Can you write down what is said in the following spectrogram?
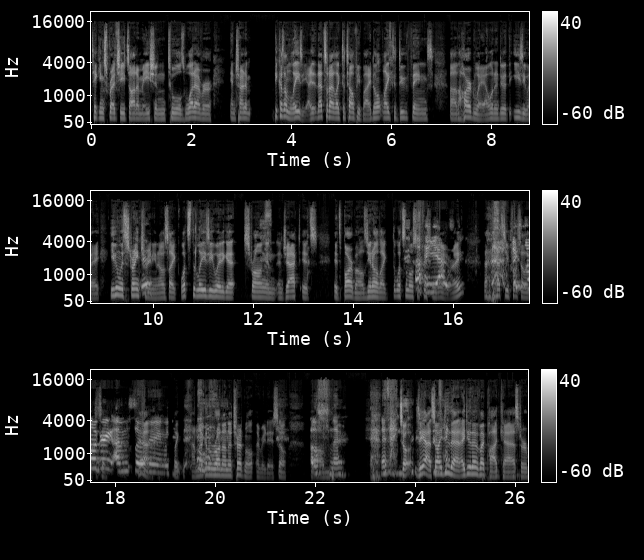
taking spreadsheets, automation tools, whatever, and try to because I'm lazy. I, that's what I like to tell people. I don't like to do things uh, the hard way. I want to do it the easy way. Even with strength training, I was like, "What's the lazy way to get strong and, and jacked?" It's it's barbells. You know, like what's the most efficient yes. way, right? That's the approach I, I like so agree. I'm so yeah. agreeing with you. Like I'm not going to run on a treadmill every day. So, oh, um, oh no. No, thanks. So, so, yeah, so I do that. I do that with my podcast or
